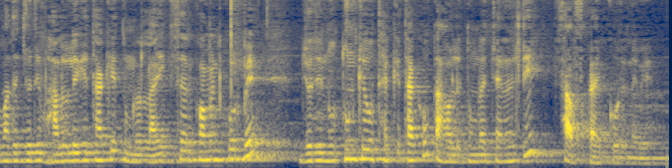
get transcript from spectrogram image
তোমাদের যদি ভালো লেগে থাকে, তোমরা লাইক শেয়ার কমেন্ট করবে। যদি নতুন কেউ থেকে থাকো, তাহলে তোমরা চ্যানেলটি সাবস্ক্রাইব করে নেবে।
